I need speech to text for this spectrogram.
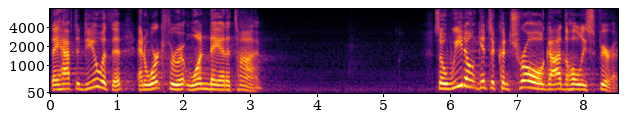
They have to deal with it and work through it one day at a time. So we don't get to control God the Holy Spirit.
